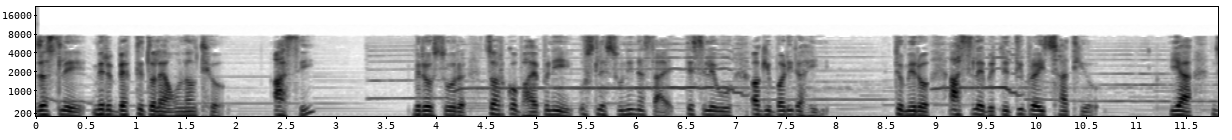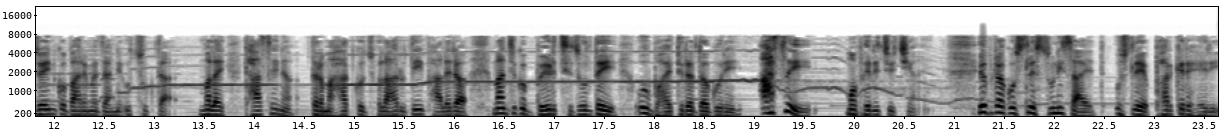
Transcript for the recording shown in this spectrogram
जसले मेरो व्यक्तित्वलाई औलाउँथ्यो। आशी मेरो स्वर चर्को भए पनि उसले सुनिन सायद त्यसैले ऊ अघि बढिरहे त्यो मेरो आशीलाई भेट्ने तीव्र इच्छा थियो। या जैनको बारेमा जान्ने उत्सुकता मलाई थाहा छैन तर म हातको झोलाहरू त्यहीँ फालेर मान्छेको बेड छिचोल्दै ऊ भएतिर दगुरेँ। आशै म फेरि चिच्याएँ। एकपटक उसले सुनि सायद उसले फर्केर हेरी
